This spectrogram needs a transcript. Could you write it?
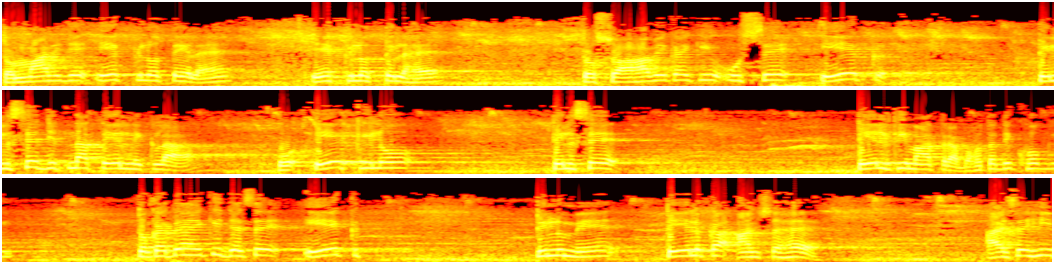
तो मान लीजिए एक किलो तेल है, एक किलो तिल है तो स्वाभाविक है कि उससे एक तिल से जितना तेल निकला, वो एक किलो तिल से तेल की मात्रा बहुत अधिक होगी। तो कहते हैं कि जैसे एक तिल में तेल का अंश है, ऐसे ही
